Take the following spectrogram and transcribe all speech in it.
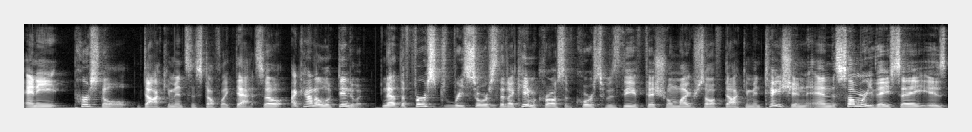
any personal documents and stuff like that. So I kind of looked into it. Now, the first resource that I came across, of course, was the official Microsoft documentation, and the summary they say is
